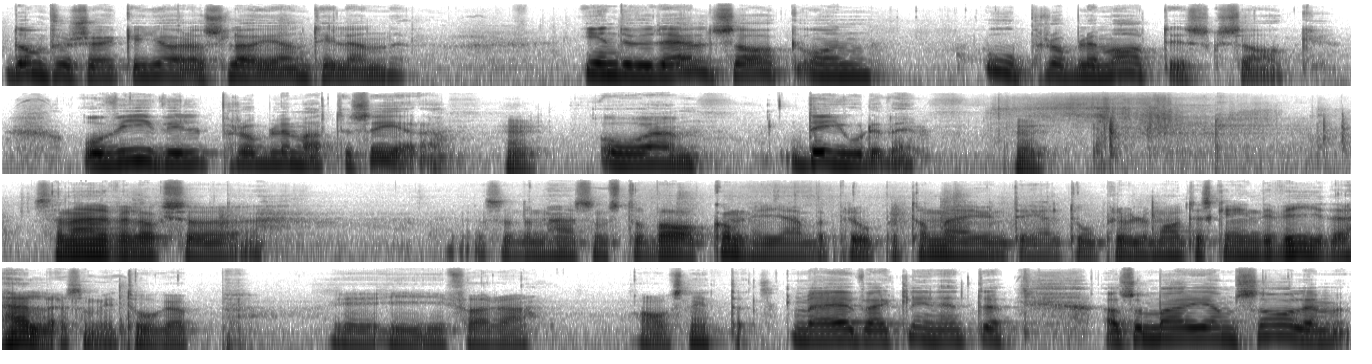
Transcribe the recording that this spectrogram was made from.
de försöker göra slöjan till en individuell sak och en oproblematisk sak. Och vi vill problematisera. Mm. Och eh, det gjorde vi. Sen är det väl också... Alltså de här som står bakom hijab-uppropet. De är ju inte helt oproblematiska individer heller. Som vi tog upp i, i, i förra avsnittet. Nej, verkligen inte. Alltså Mariam Salem,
